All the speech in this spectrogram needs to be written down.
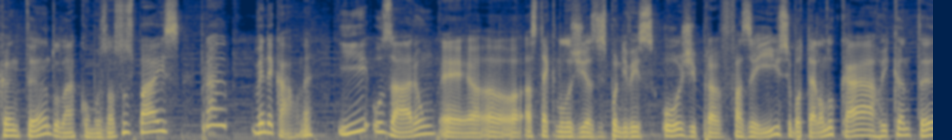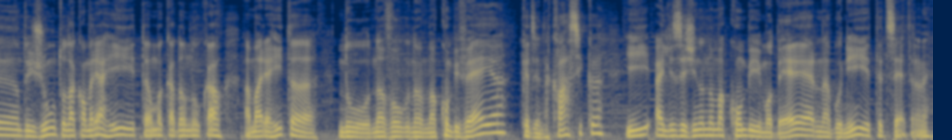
cantando lá como os nossos pais para vender carro, né? E usaram é, as tecnologias disponíveis hoje para fazer isso, botar ela no carro e cantando, e junto lá com a Maria Rita, uma cada um no carro. A Maria Rita no, na, numa Kombi velha, quer dizer, na clássica, e a Elis Regina numa Kombi moderna, bonita, etc, né?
